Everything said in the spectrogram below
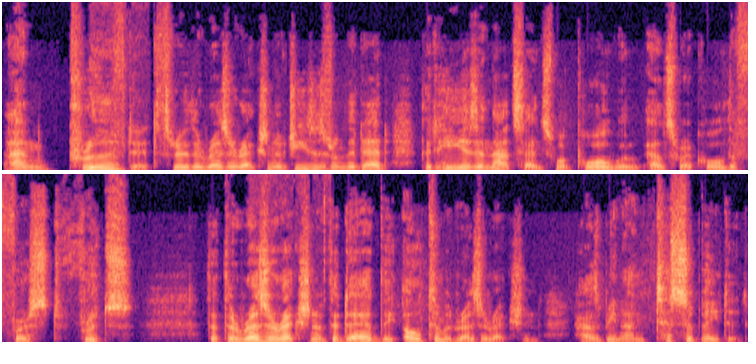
and proved it through the resurrection of Jesus from the dead, that he is in that sense what Paul will elsewhere call the first fruits, that the resurrection of the dead, the ultimate resurrection, has been anticipated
